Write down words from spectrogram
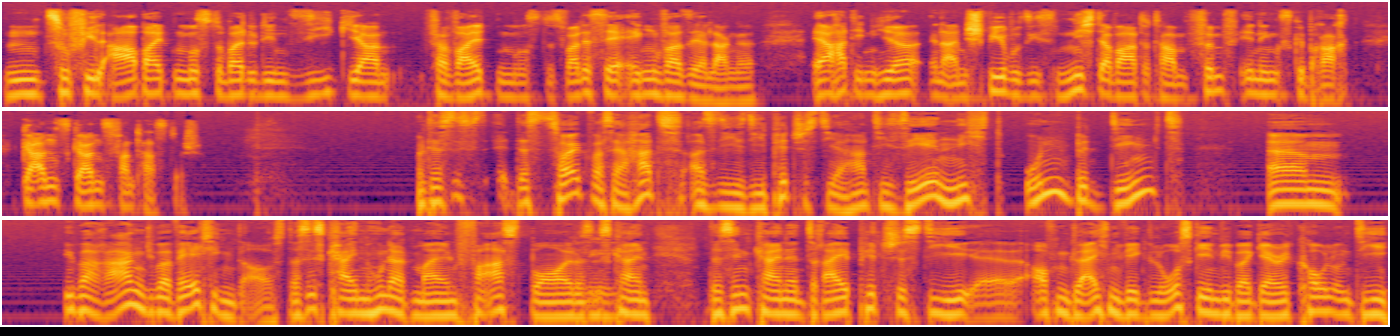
hm, zu viel arbeiten musste, weil du den Sieg ja verwalten musstest, weil es sehr eng war, sehr lange. Er hat ihn hier in einem Spiel, wo sie es nicht erwartet haben, fünf Innings gebracht. Ganz, ganz fantastisch. Und das ist das Zeug, was er hat, also die, die Pitches, die er hat, die sehen nicht unbedingt ähm, überragend, überwältigend aus. Das ist kein 100 Meilen Fastball, das nee. ist kein, das sind keine drei Pitches, die äh, auf dem gleichen Weg losgehen wie bei Garrett Cole und die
